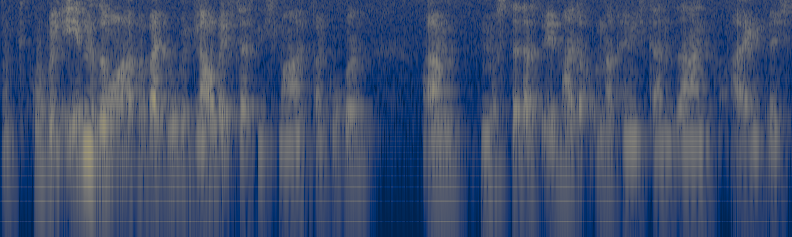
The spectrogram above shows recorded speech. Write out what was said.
und Google ebenso, aber bei Google glaube ich das nicht mal. Bei Google ähm, müsste das eben halt auch unabhängig dann sein, eigentlich.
